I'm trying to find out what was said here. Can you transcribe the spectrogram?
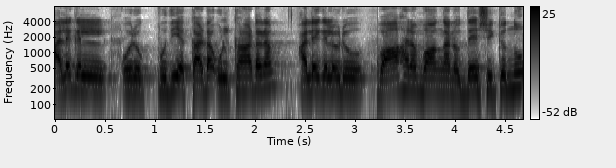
അല്ലെങ്കിൽ ഒരു പുതിയ കട ഉദ്ഘാടനം അല്ലെങ്കിൽ ഒരു വാഹനം വാങ്ങാൻ ഉദ്ദേശിക്കുന്നു.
